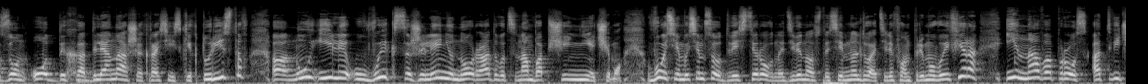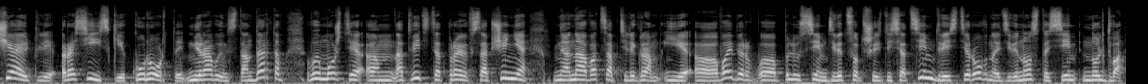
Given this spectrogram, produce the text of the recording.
зон отдыха для наших российских туристов, ну, или, увы, к сожалению, но радоваться нам вообще нечему. 8 800 200 ровно 9702, телефон прямого эфира. И на вопрос, отвечают ли российские курорты мировым стандартам, вы можете э, ответить, отправив сообщение на WhatsApp, Telegram и э, Viber э, плюс 7 967 200 ровно 9702.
